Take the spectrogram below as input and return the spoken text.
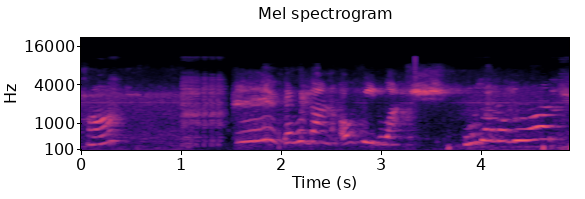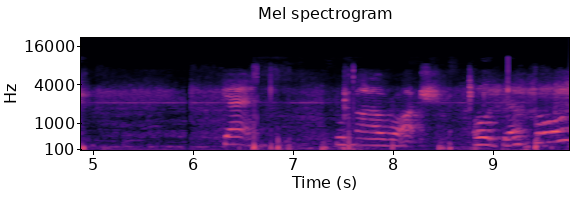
Huh? Guess who's on Overwatch? Who's on Overwatch? Guess who's on Overwatch? Oh, Death Ball?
